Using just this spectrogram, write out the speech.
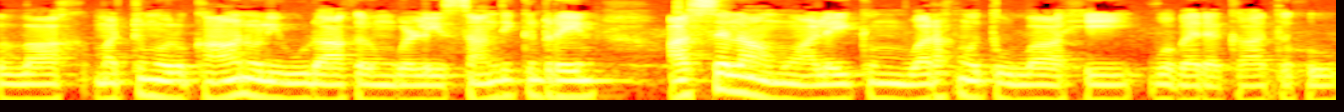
அல்லாஹ் மற்றும் ஒரு காணொளி ஊடாக உங்களை சந்திக்கின்றேன். அஸ்ஸலாமு அலைக்கும் வரமத்துல்லாஹி வபரகாத்துஹூ.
